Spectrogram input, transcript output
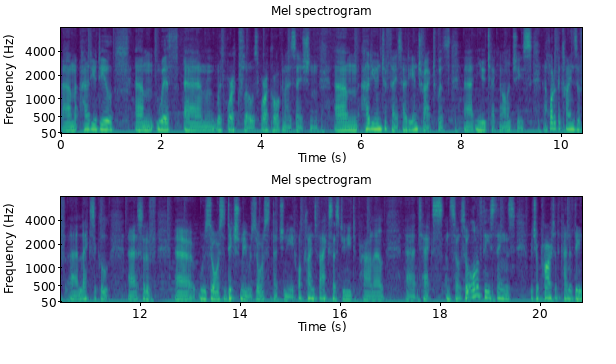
um, how do you deal um, with um, with workflows, work organization, um, how do you interface, how do you interact with uh, new technologies, uh, what are the kinds of uh, lexical uh, sort of resource, dictionary resources that you need, what kinds of access do you need to parallel uh, texts and so so all of these things which are part of the kind of the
